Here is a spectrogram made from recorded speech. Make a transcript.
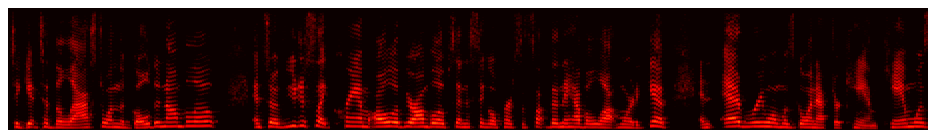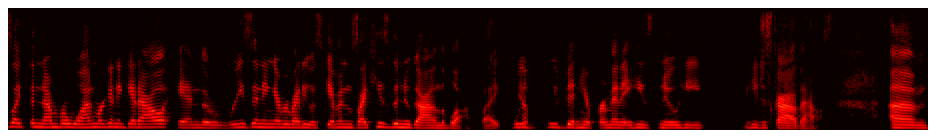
to get to the last one the golden envelope. And so if you just like cram all of your envelopes in a single person slot then they have a lot more to give. And everyone was going after cam. Cam was like the number one we're going to get out and the reasoning everybody was given is like he's the new guy on the block. Like we yep. we've been here for a minute. He's new. He he just got out of the house. Um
